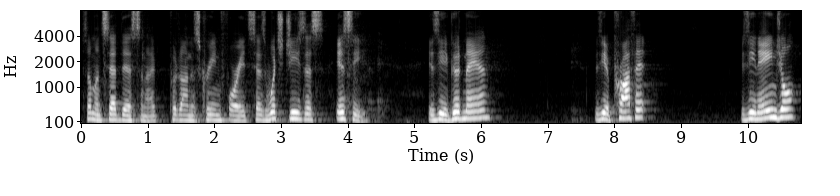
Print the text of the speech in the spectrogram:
Someone said this, and I put it on the screen for you. It says, Which Jesus is He? Is He a good man? Is He a prophet? Is He an angel?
